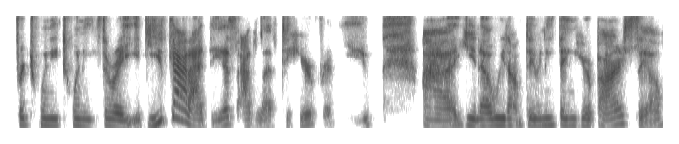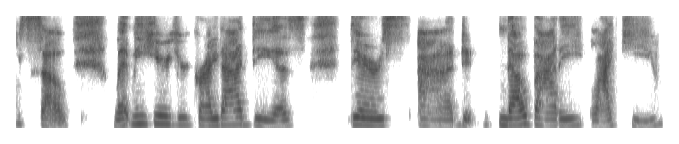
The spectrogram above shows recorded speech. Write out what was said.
for 2023? If you've got ideas, I'd love to hear from you. Uh, you know, we don't do anything here by ourselves. So let me hear your great ideas. There's uh, nobody like you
